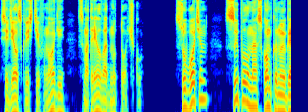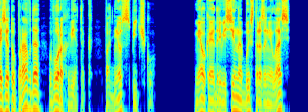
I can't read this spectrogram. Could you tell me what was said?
Сидел, скрестив ноги, смотрел в одну точку. Субботин сыпал на скомканную газету «Правда» ворох веток, поднес спичку. Мелкая древесина быстро занялась,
